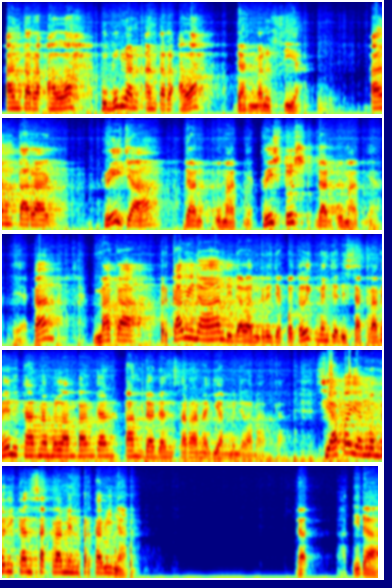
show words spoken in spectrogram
antara Allah, hubungan antara Allah dan manusia. Antara gereja dan umatnya, Kristus dan umatnya, ya kan? Maka perkawinan di dalam gereja Katolik menjadi sakramen karena melambangkan tanda dan sarana yang menyelamatkan. Siapa yang memberikan sakramen perkawinan? Tidak, nah, tidak.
